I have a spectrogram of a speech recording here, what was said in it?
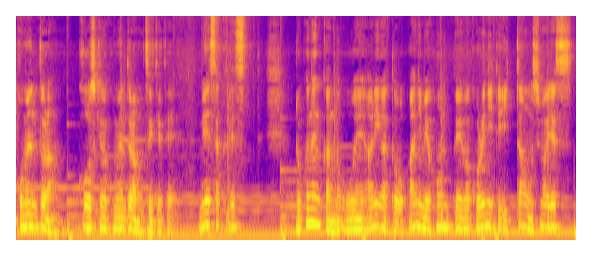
コメント欄、公式のコメント欄もついてて、名作です。6年間の応援ありがとう。アニメ本編はこれにて一旦おしまいです。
